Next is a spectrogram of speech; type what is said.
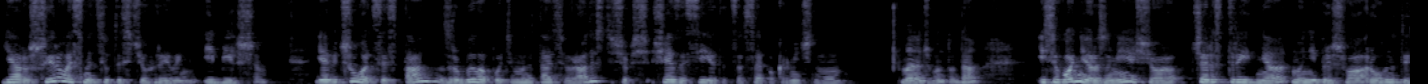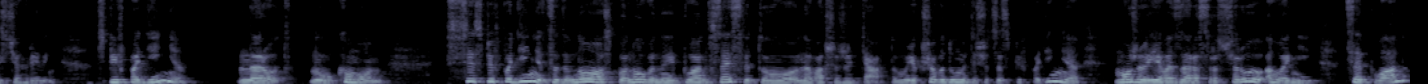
Я розширилась на цю тисячу гривень і більше. Я відчула цей стан, зробила потім медитацію радості, щоб ще засіяти це все по кармічному менеджменту. Да? І сьогодні я розумію, що через три дня мені прийшла ровно тисяча гривень. Співпадіння, народ, ну камон. Всі співпадіння це давно спланований план Всесвіту на ваше життя. Тому, якщо ви думаєте, що це співпадіння, може я вас зараз розчарую, але ні. Це план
